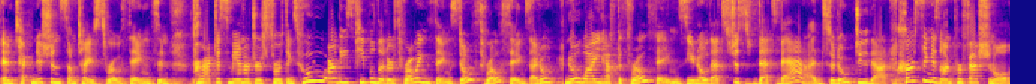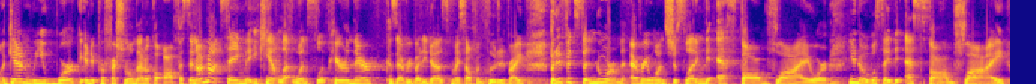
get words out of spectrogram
and technicians sometimes throw things and practice managers throw things. Who are these people that are throwing things? Don't throw things. I don't know why you have to throw things. You know, that's just that's bad. So don't do that. Cursing is unprofessional. Again, we work in a professional medical office. And I'm not saying that you can't let one slip here and there because everybody does, myself included, right? But if it's the norm that everyone's just letting the F bomb fly or, you know, we'll say the S bomb fly,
